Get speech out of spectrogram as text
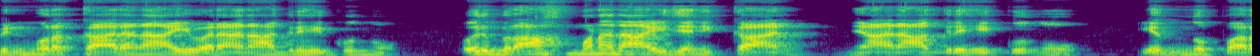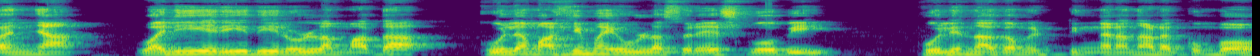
പിന്മുറക്കാരനായി വരാൻ ആഗ്രഹിക്കുന്നു. ഒരു ബ്രാഹ്മണനായി ജനിക്കാൻ ഞാൻ ആഗ്രഹിക്കുന്നു എന്ന് പറഞ്ഞ വലിയ രീതിയിലുള്ള മത കുലമഹിമയുള്ള സുരേഷ് ഗോപി പുലിനകമിട്ടിങ്ങനെ നടക്കുമ്പോൾ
